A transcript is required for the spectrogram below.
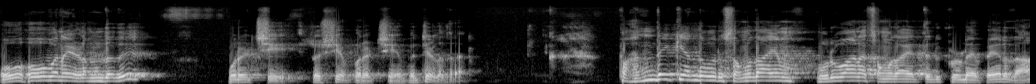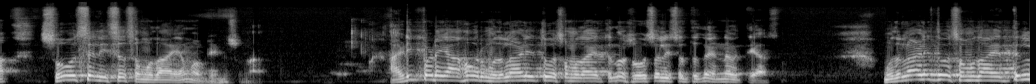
ஓஹோவனை இழந்தது புரட்சி ரஷ்ய புரட்சியை பற்றி எழுதுறார் இப்போ அன்றைக்கு அந்த ஒரு சமுதாயம் உருவான சமுதாயத்திற்குடைய பேர் தான் சோசியலிச சமுதாயம் அப்படின்னு சொன்னார் அடிப்படையாக ஒரு முதலாளித்துவ சமுதாயத்துக்கும் சோசியலிசத்துக்கும் என்ன வித்தியாசம்? முதலாளித்துவ சமுதாயத்தில்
